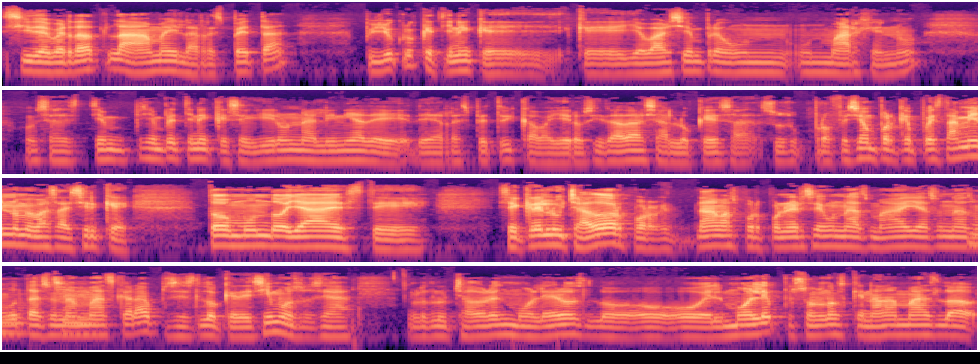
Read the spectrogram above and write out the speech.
si de verdad la ama y la respeta, pues yo creo que tiene que, que llevar siempre un, un margen, ¿no? O sea, siempre, tiene que seguir una línea de, de, respeto y caballerosidad hacia lo que es su, profesión, porque pues también no me vas a decir que todo mundo ya este se cree luchador por nada más por ponerse unas mallas, unas botas, una máscara, pues es lo que decimos, o sea, los luchadores moleros lo, o, el mole, pues son los que nada más lo,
